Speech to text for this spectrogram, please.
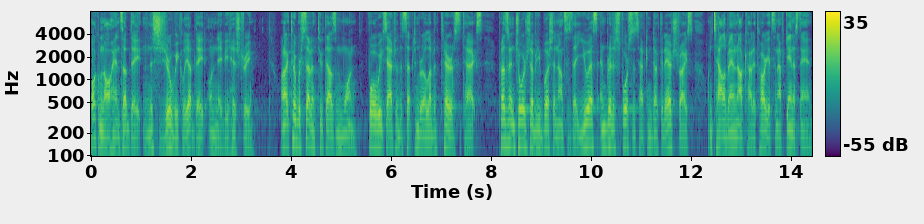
Welcome to All Hands Update, and this is your weekly update on Navy history. On October 7, 2001, four weeks after the September 11th terrorist attacks, President George W. Bush announces that U.S. and British forces have conducted airstrikes on Taliban and al-Qaeda targets in Afghanistan,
